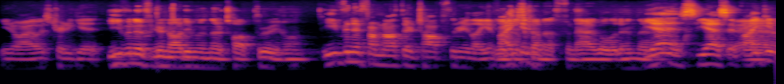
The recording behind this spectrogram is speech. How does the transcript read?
You know, I always try to get even if you're not even in their top three, huh? even if I'm not their top three, like if you I just can kind of finagle it in there. Yes, yes. If I can,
